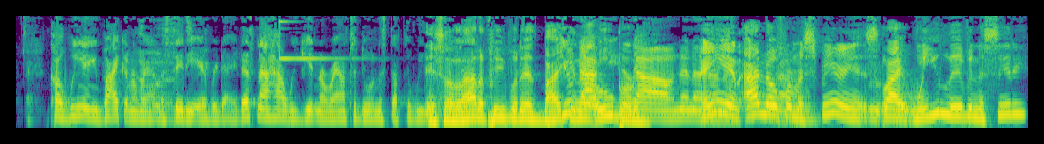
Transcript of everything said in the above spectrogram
Cause we ain't biking around the city every day. That's not how we getting around to doing the stuff that we. It's a lot of people that's biking not- or Ubering. No, no, no, no. and no, I know from experience, Mm-mm. like when you live in the city,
